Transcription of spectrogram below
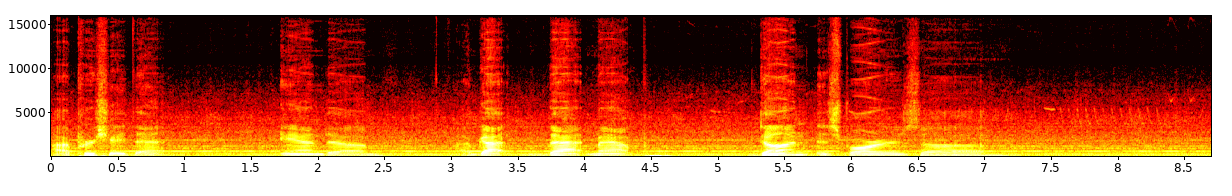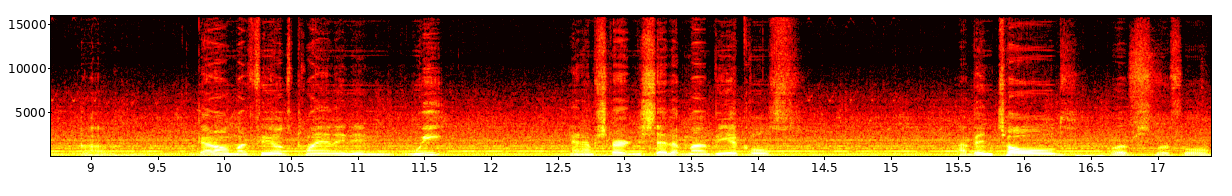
I appreciate that. And um, I've got that map done as far as uh, uh, got all my fields planted in wheat and I'm starting to set up my vehicles. I've been told whoops we're full.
